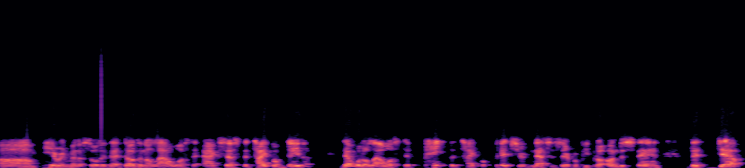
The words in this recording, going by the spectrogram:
um, here in Minnesota that doesn't allow us to access the type of data that would allow us to paint the type of picture necessary for people to understand the depths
